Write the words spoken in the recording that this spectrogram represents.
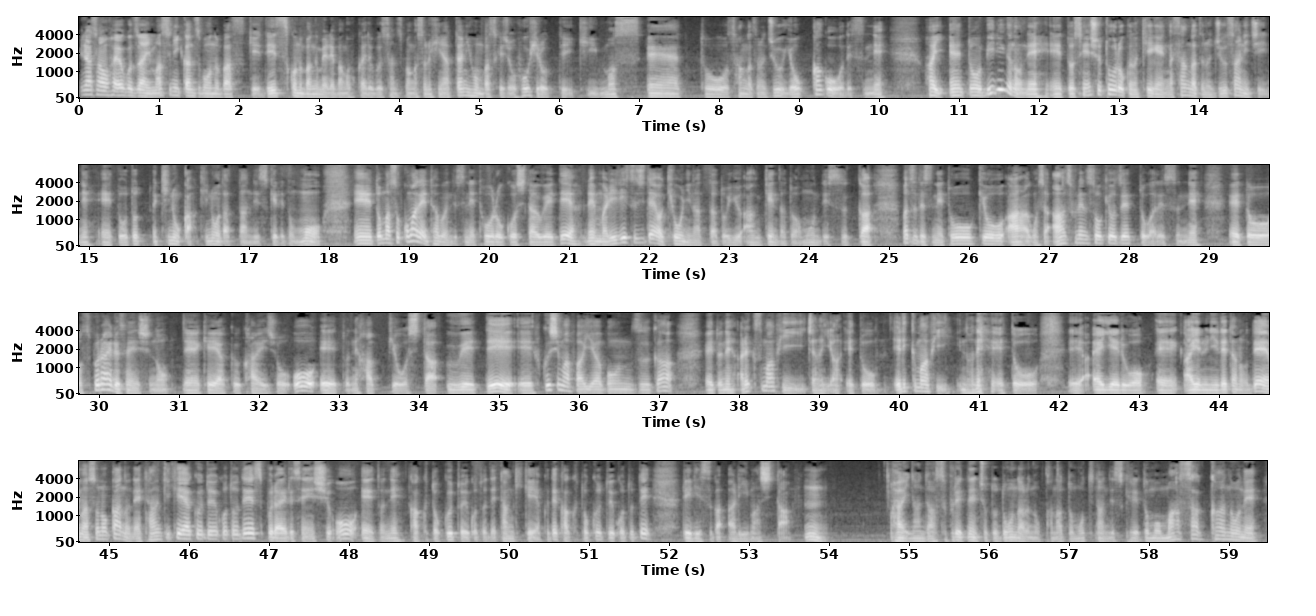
皆さんおはようございます。日刊ズボンのバスケです。この番組はレバンが北海道ブースタンズボンがその日にあった日本バスケ情報を拾っていきます。えー、っと、3月の14日号ですね。はい。えっ、ー、と、B リーグのね、えっ、ー、と、選手登録の期限が3月の13日ね、えっ、ー、と、昨日か、昨日だったんですけれども、えっ、と、まあ、そこまで多分ですね、登録をした上で、でまあ、リリース自体は今日になったという案件だとは思うんですが、まずですね、東京、あ、ごめんなさい、アースフレンズ東京 Z がですね、えっ、と、スプライル選手の、え契約解除を、えっ、とね、発表した上で、え福島ファイヤーボンズが、えっ、とね、アレックス・マーフィーじゃないや、えっ、と、エリック・マーフィーのね、えっと、えー、IL を、えー、IL に入れたので、まあ、その間のね、短期契約ということで、スプライル選手を、えっ、とね、獲得ということで、短期契約で獲得ということで、リリースがありました。うん。はい。なんで、アスプレね、ちょっとどうなるのかなと思ってたんですけれども、まさかのね、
